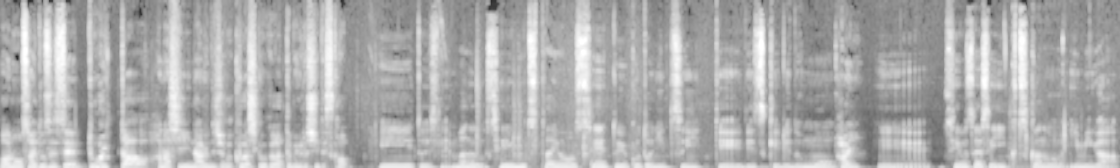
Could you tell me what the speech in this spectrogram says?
あの斉藤先生どういった話になるんでしょうか？詳しく伺ってもよろしいですか？えーとですね、まず生物多様性ということについてですけれども、はい。えー、生物多様性いくつかの意味が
